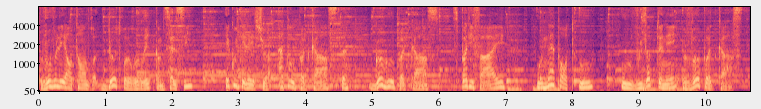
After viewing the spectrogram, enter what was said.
Vous voulez entendre d'autres rubriques comme celle-ci? Écoutez-les sur Apple Podcasts, Google Podcasts, Spotify ou n'importe où où vous obtenez vos podcasts.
